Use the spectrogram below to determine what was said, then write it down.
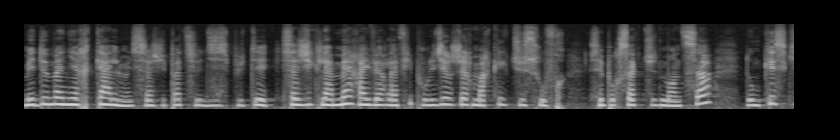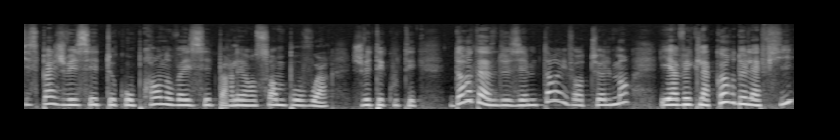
mais de manière calme. Il ne s'agit pas de se disputer. Il s'agit que la mère aille vers la fille pour lui dire J'ai remarqué que tu souffres. C'est pour ça que tu demandes ça. Donc, qu'est-ce qui se passe? Je vais essayer de te comprendre. On va essayer de parler ensemble pour voir. Je vais t'écouter. Dans un deuxième temps, éventuellement, et avec l'accord de la fille,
